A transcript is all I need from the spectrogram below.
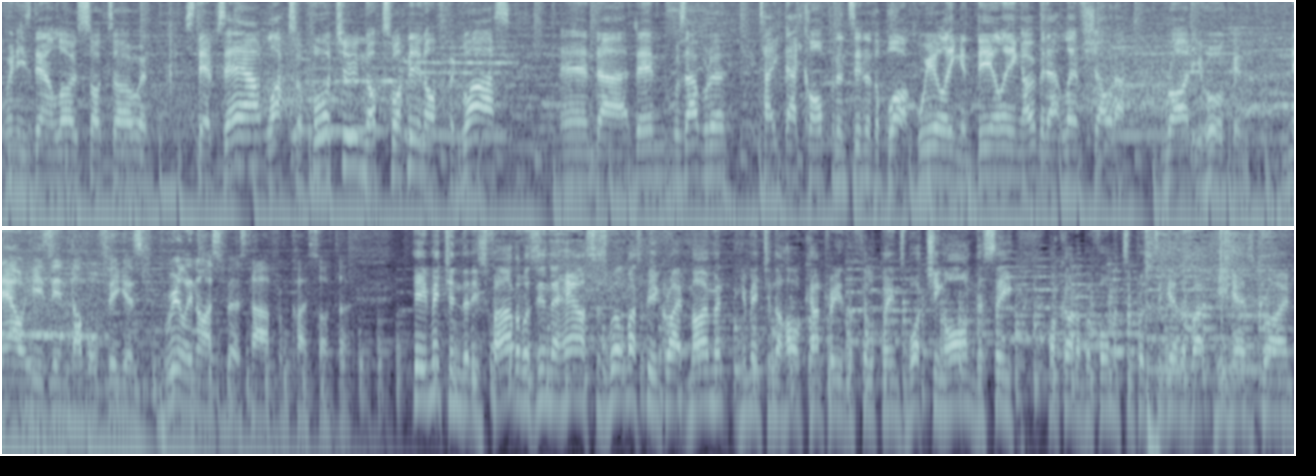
when he's down low, Sotto, and steps out, lucks a fortune, knocks one in off the glass and uh, then was able to take that confidence into the block, wheeling and dealing over that left shoulder, righty hook, and now he's in double figures. Really nice first half from Kai Sotto. Yeah, he mentioned that his father was in the house as well. Must be a great moment. He mentioned the whole country, the Philippines, watching on to see what kind of performance he puts together, but he has grown.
